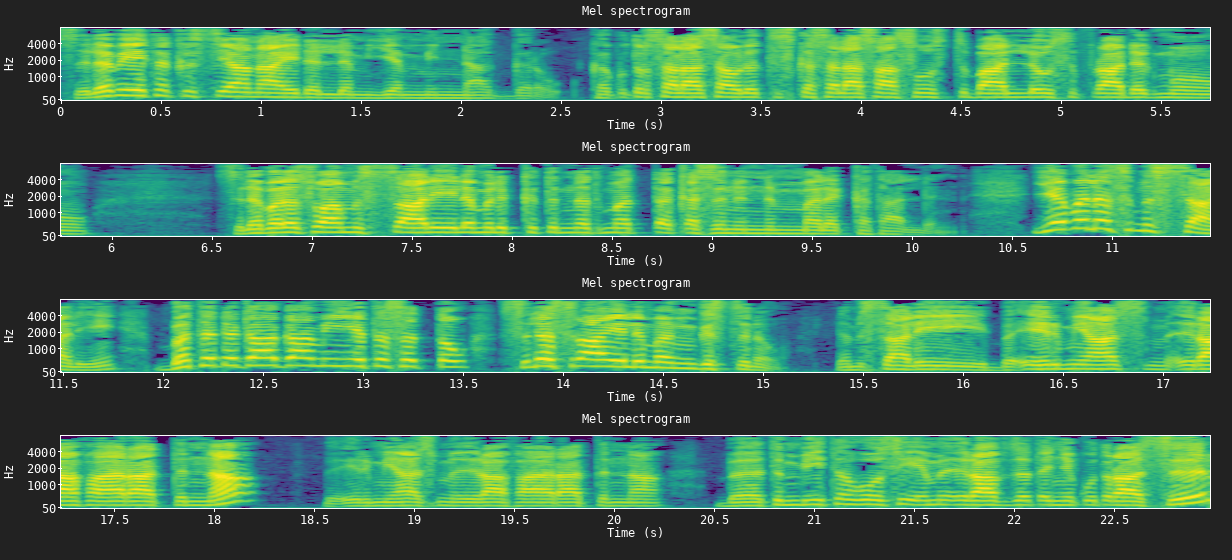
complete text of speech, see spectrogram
ስለ ቤተ ክርስቲያን አይደለም የሚናገረው። ከቁጥር 32 እስከ 33 ባለው ስፍራ ደግሞ ስለ በለሷ ምሳሌ ለምልክትነት መጠቀስን እንመለከታለን። የበለስ ምሳሌ በተደጋጋሚ የተሰጠው ስለ እስራኤል መንግሥት ነው። ለምሳሌ በኤርምያስ ምዕራፍ 24 ና በኤርምያስ ምዕራፍ 24 ና በትንቢተ ሆሴ ምዕራፍ 9 ቁጥር 10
